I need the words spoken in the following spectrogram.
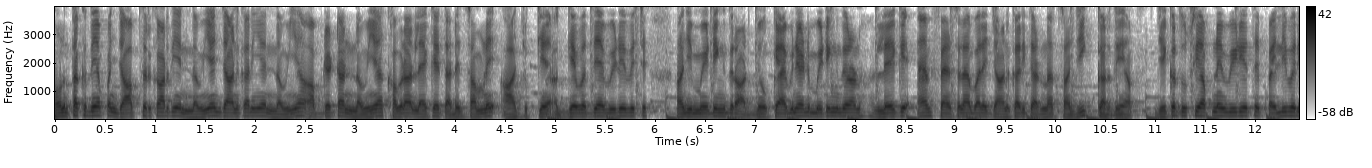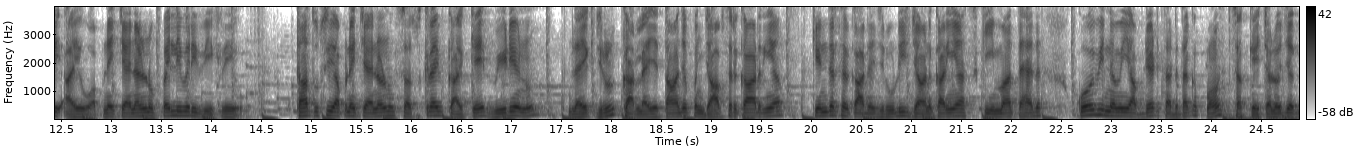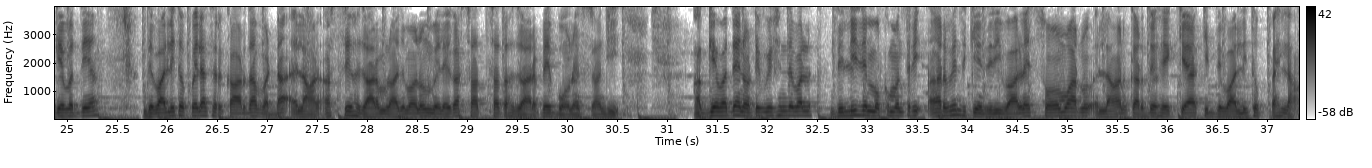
ਹੁਣ ਤੱਕ ਦੀਆਂ ਪੰਜਾਬ ਸਰਕਾਰ ਦੀਆਂ ਨਵੀਆਂ ਜਾਣਕਾਰੀਆਂ, ਨਵੀਆਂ ਅਪਡੇਟਾਂ ਨਵੀਆਂ ਖਬਰਾਂ ਲੈ ਕੇ ਤੁਹਾਡੇ ਸਾਹਮਣੇ ਆ ਚੁੱਕੇ ਹਾਂ ਅੱਗੇ ਵਧਦੇ ਹਾਂ ਵੀਡੀਓ ਵਿੱਚ। ਹਾਂਜੀ ਮੀਟਿੰਗ ਦੌਰਾਨ, ਜੋ ਕੈਬਨਿਟ ਮੀਟਿੰਗ ਦੌਰਾਨ ਲੈ ਕੇ ਅਹਿਮ ਫੈਸਲਿਆਂ ਬਾਰੇ ਜਾਣਕਾਰੀ ਤੁਹਾਡੇ ਨਾਲ ਸਾਂਝੀ ਕਰਦੇ ਹਾਂ। ਜੇਕਰ ਤੁਸੀਂ ਆਪਣੇ ਵੀਡੀਓ ਤੇ ਪਹਿਲੀ ਵਾਰੀ ਆਏ ਹੋ, ਆਪਣੇ ਚੈਨਲ ਨੂੰ ਪਹਿਲੀ ਵਾਰੀ ਵੇਖ ਰਹੇ ਹੋ, ਤਾਂ ਤੁਸੀਂ ਆਪਣੇ ਚੈਨਲ ਨੂੰ ਸਬਸਕ੍ਰਾਈਬ ਕਰਕੇ ਵੀਡੀਓ ਨੂੰ ਲਾਈਕ ਜ਼ਰੂਰ ਕਰ ਲਿਆ ਜੇ ਤਾਂ ਜੋ ਪੰਜਾਬ ਸਰਕਾਰ ਦੀਆਂ, ਕੇਂਦਰ ਸਰਕਾਰ ਦੇ ਜ਼ਰੂਰੀ ਜਾਣਕਾਰੀਆਂ, ਸਕੀਮਾਂ ਤਹਿਤ ਕੋਈ ਵੀ ਨਵੀਂ ਅਪਡੇਟ ਤੁਹਾਡੇ ਤੱਕ ਪਹੁੰਚ ਸਕੇ। ਚਲੋ ਜੀ ਅੱਗੇ ਵਧਦੇ ਹਾਂ। ਦੀਵਾਲੀ ਤੋਂ ਪਹਿਲਾਂ ਸਰਕਾਰ ਦਾ ਵੱਡਾ ਐਲਾਨ 80000 ਮੁਲਾਜ਼ਮਾਂ ਨੂੰ ਮਿਲੇਗਾ 7-7000 ਰੁਪਏ ਬੋਨਸ। ਹਾਂਜੀ। ਅੱਗੇ ਵਧਦੇ ਨੋਟੀਫਿਕੇਸ਼ਨ ਦੇ ਵੱਲ। ਦਿੱਲੀ ਦੇ ਮੁੱਖ ਮੰਤਰੀ ਅਰਵਿੰਦ ਕੇਜਰੀਵਾਲ ਨੇ ਸੋਮਵਾਰ ਨੂੰ ਐਲਾਨ ਕਰਦੇ ਹੋਏ ਕਿਹਾ ਕਿ ਦੀਵਾਲੀ ਤੋਂ ਪਹਿਲਾਂ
